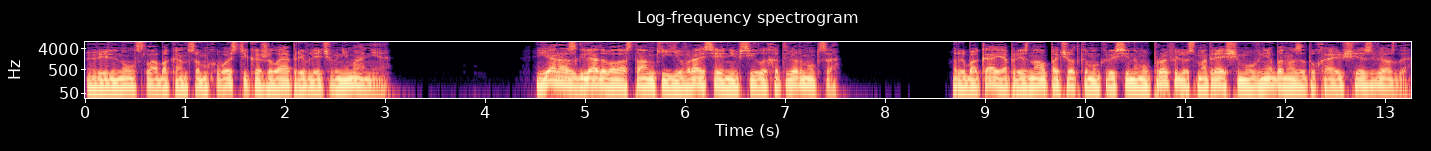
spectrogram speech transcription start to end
Вильнул слабо концом хвостика, желая привлечь внимание. Я разглядывал останки Еврасия, не в силах отвернуться. Рыбака я признал по четкому крысиному профилю, смотрящему в небо на затухающие звезды.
